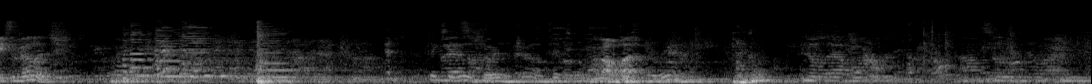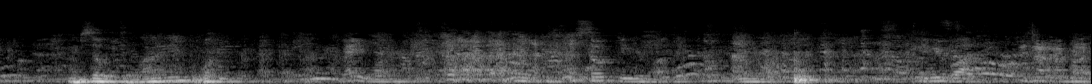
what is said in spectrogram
takes a village. takes a village for his job. Takes a About what? I'm so blind. What? Soaked in your butt. In your butt. It's not my butt.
